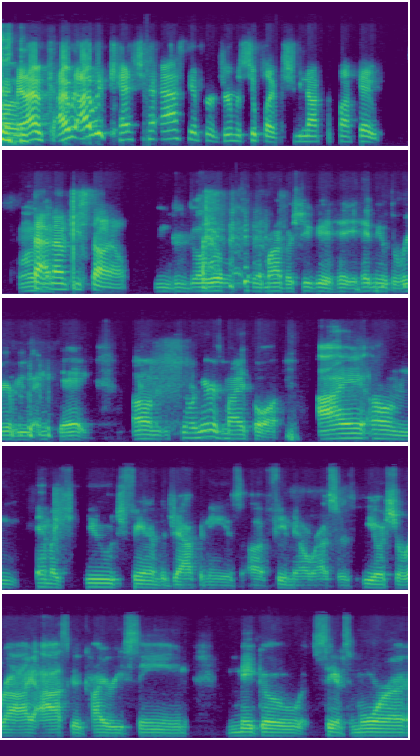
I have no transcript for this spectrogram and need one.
mean, I, would- I would I would catch her ass give her a German suplex. She'd be knocked the fuck out, Well, Fat that- Mountie style. a little TMI, but she could hit, hit me with the rear view any day. Um, so here's my thought. I um am a huge fan of the Japanese uh, female wrestlers: Io Shirai, Asuka, Kairi Sane, Meiko Satomura,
